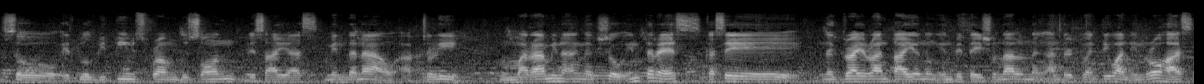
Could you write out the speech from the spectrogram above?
So it will be teams from Luzon, Visayas, Mindanao. Actually, marami na ang nag-show interest kasi nag-dry run tayo nung invitational ng under 21 in Rojas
